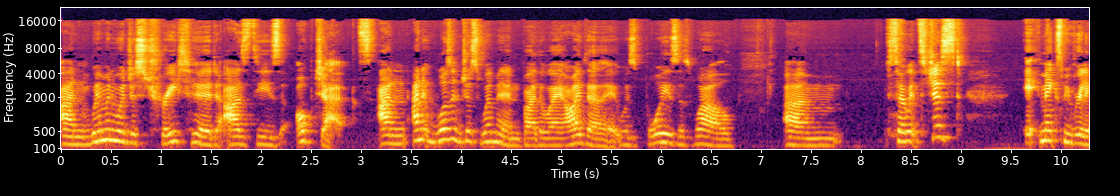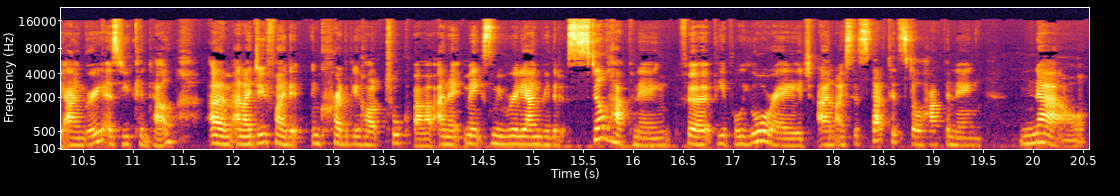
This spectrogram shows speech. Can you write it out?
and women were just treated as these objects and and it wasn't just women by the way either it was boys as well um, so it's just it makes me really angry, as you can tell. Um, and I do find it incredibly hard to talk about. And it makes me really angry that it's still happening for people your age. And I suspect it's still happening now,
